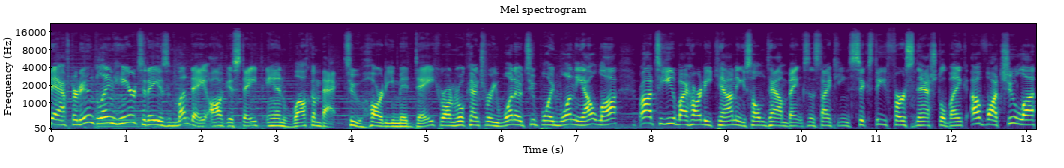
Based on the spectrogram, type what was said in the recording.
Good afternoon, Glenn here. Today is Monday, August 8th, and welcome back to Hardee Midday here on Rural Country 102.1 The Outlaw, brought to you by Hardee County's hometown bank since 1960, First National Bank of Wauchula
